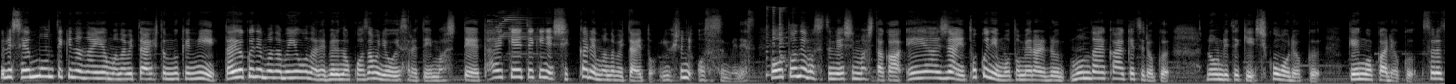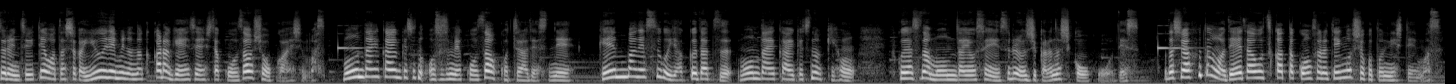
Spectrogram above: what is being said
り専門的な内容を学びたい人向けに、大学で学ぶようなレベルの講座も用意されていまして、体系的にしっかり学びたいという人におすすめです。冒頭でも説明しましたが、AI 時代に特に求められる問題解決力、論理的思考力、言語化力、それぞれについて私がユーデミーの中から厳選した講座を紹介します。問題解決のおすすめ講座はこちらですね。現場ですぐ役立つ問題解決の基本複雑な問題を整理するロジカルな思考法です。私は普段はデータを使ったコンサルティングを仕事にしています。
